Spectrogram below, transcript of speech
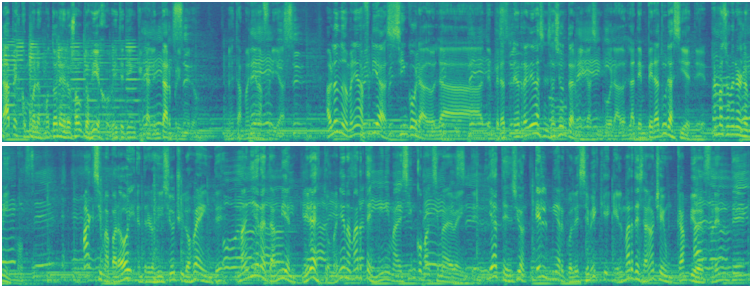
La app es como los motores de los autos viejos, ¿viste? Tienen que calentar primero estas mañanas frías. Hablando de mañanas frías, 5 grados. La temperatura, en realidad la sensación térmica 5 grados. La temperatura 7. Es más o menos lo mismo. Máxima para hoy entre los 18 y los 20. Mañana también. Mira esto, mañana martes mínima de 5, máxima de 20. Y atención, el miércoles se ve que el martes anoche hay un cambio de frente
